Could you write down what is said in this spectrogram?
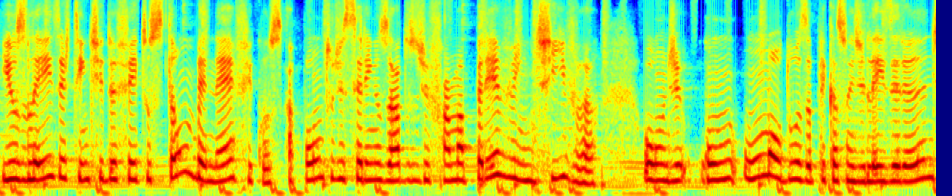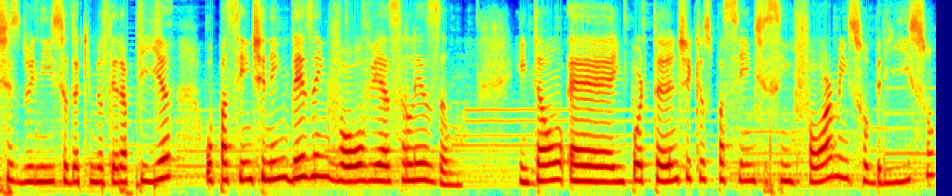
E os lasers têm tido efeitos tão benéficos a ponto de serem usados de forma preventiva onde com uma ou duas aplicações de laser antes do início da quimioterapia, o paciente nem desenvolve essa lesão. Então, é importante que os pacientes se informem sobre isso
